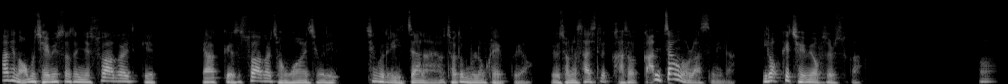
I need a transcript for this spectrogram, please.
수학이 너무 재밌어서 이제 수학을 이렇게 대학교에서 수학을 전공하는 친구들이, 친구들이 있잖아요. 저도 물론 그랬고요. 그리고 저는 사실 가서 깜짝 놀랐습니다. 이렇게 재미없을 수가. 어,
